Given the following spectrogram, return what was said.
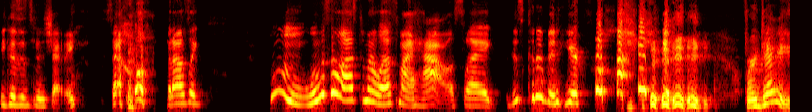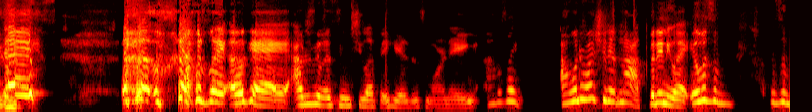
because it's been shedding. So, but I was like, hmm, when was the last time I left my house? Like this could have been here for for days. days. I was like, okay, I'm just gonna assume she left it here this morning. I was like, I wonder why she didn't knock. But anyway, it was a it was a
